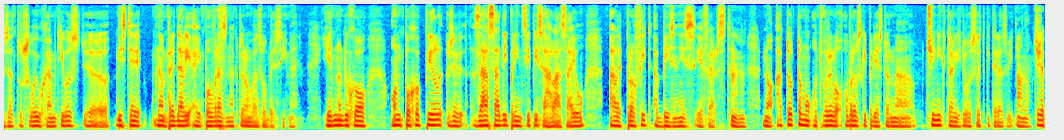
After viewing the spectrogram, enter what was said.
za tú svoju chamtivosť e, by ste nám predali aj povraz, na ktorom vás obesíme. Jednoducho on pochopil, že zásady, princípy sa hlásajú, ale profit a business je first. Mm-hmm. No a to tomu otvorilo obrovský priestor na činy, ktorých dôsledky teraz vidí. Áno, čiže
